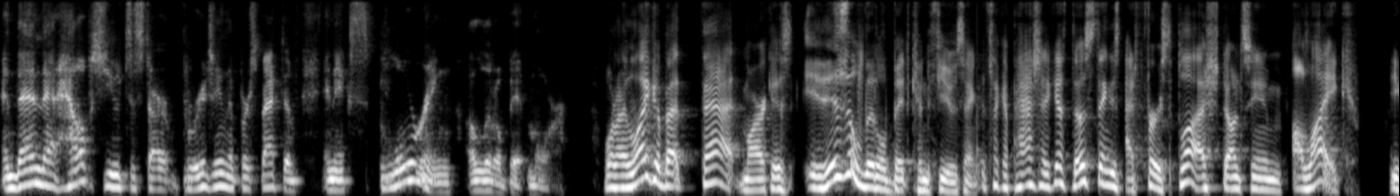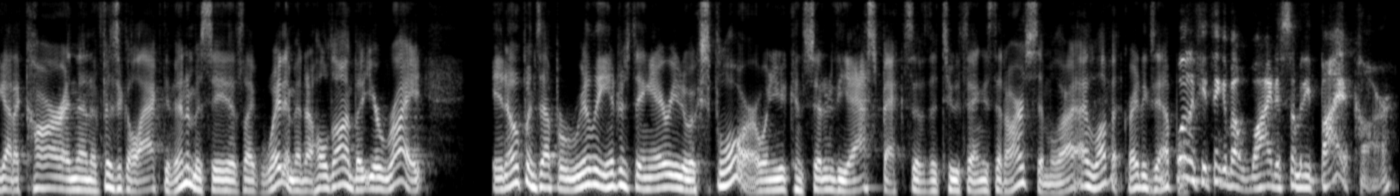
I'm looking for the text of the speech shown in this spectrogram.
And then that helps you to start bridging the perspective and exploring a little bit more. What I like about that, Mark, is it is a little bit confusing. It's like a passionate kiss. Those things at first blush don't seem alike. You got a car and then a physical act of intimacy. It's like, wait a minute, hold on. But you're right. It opens up a really interesting area to explore when you consider the aspects of the two things that are similar. I, I love it. Great example. Well, if you think about why does somebody buy a car,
